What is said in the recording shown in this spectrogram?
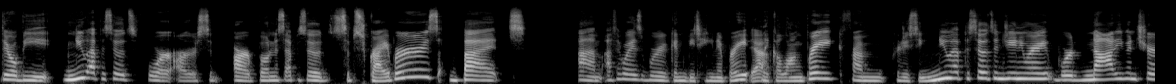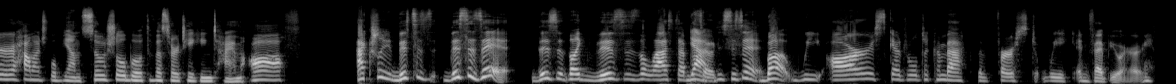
there will be new episodes for our our bonus episode subscribers, but um, otherwise we're going to be taking a break, yeah. like a long break from producing new episodes in January. We're not even sure how much we'll be on social. Both of us are taking time off. Actually, this is this is it. This is like this is the last episode. Yeah, this is it. But we are scheduled to come back the first week in February.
